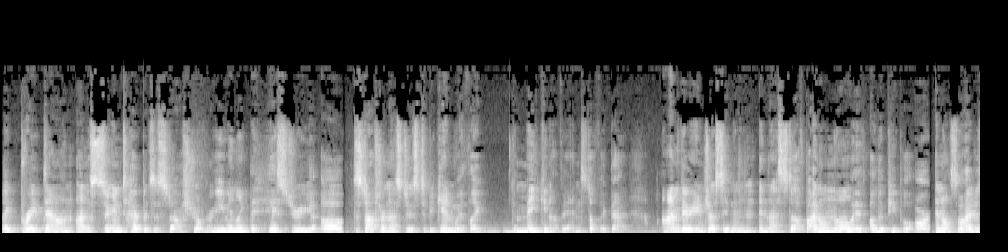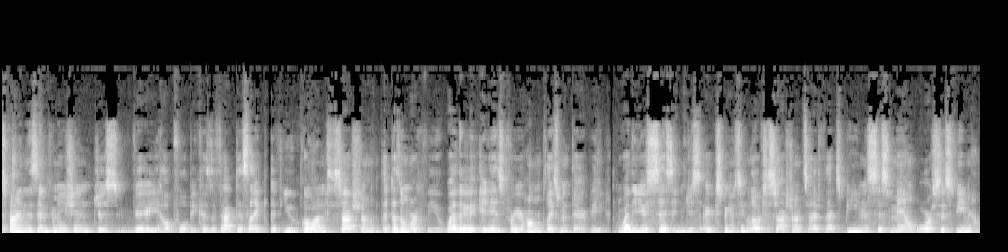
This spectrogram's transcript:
like break down on a certain type of testosterone or even like the history of testosterone esters to begin with, like the making of it and stuff like that, I'm very interested in, in that stuff, but I don't know if other people are. And also, I just find this information just very helpful because the fact is, like, if you go on testosterone that doesn't work for you, whether it is for your hormone replacement therapy, whether you're cis and you just are experiencing low testosterone side effects, being a cis male or cis female,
